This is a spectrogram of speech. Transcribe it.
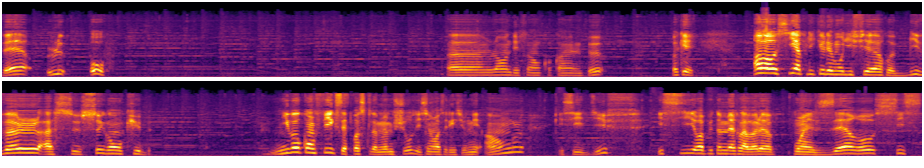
vers le haut. Euh, là, on descend encore quand même un peu. Ok. On va aussi appliquer le modifieur Bevel à ce second cube. Niveau config, c'est presque la même chose. Ici, on va sélectionner angle. Ici, diff. Ici, on va plutôt mettre la valeur 0.06.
